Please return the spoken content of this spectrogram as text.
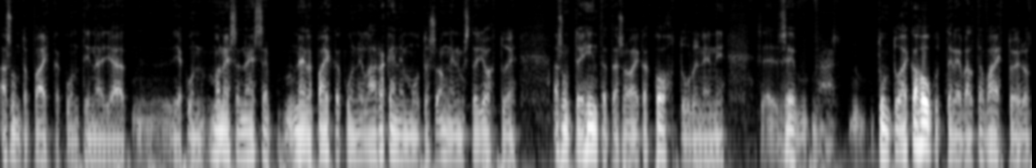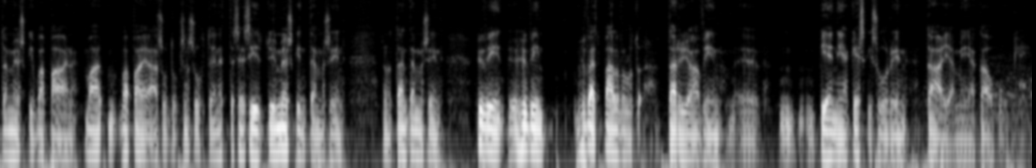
asuntopaikkakuntina. Ja, ja kun monessa näissä, näillä paikkakunnilla on rakennemuutosongelmista johtuen asuntojen hintataso on aika kohtuullinen, niin se, se tuntuu aika houkuttelevalta vaihtoehdolta myöskin vapaa-ajan, va, vapaa-ajan asutuksen suhteen, että se siirtyy myöskin tämmöisiin, sanotaan tämmöisiin hyvin, hyvin hyvät palvelut tarjoaviin pieniin ja keskisuuriin taajamiin ja kaupunkeihin.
